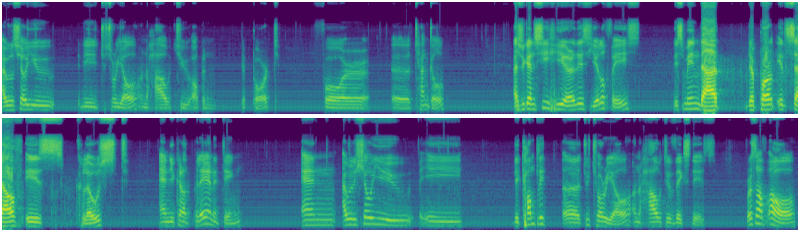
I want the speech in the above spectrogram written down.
I will show you the tutorial on how to open the port for uh, Tunngle. As you can see here, this yellow face, this means that the port itself is closed and you cannot play anything and I will show you a the complete uh, tutorial on how to fix this. First of all,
